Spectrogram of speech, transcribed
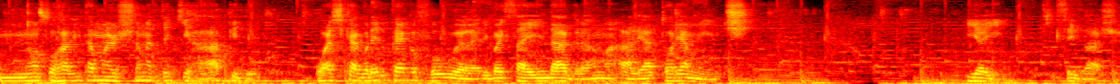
Nossa, o rally tá marchando até que rápido. Eu acho que agora ele pega fogo, galera. Ele vai sair da grama aleatoriamente. E aí? O que, vocês acham?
